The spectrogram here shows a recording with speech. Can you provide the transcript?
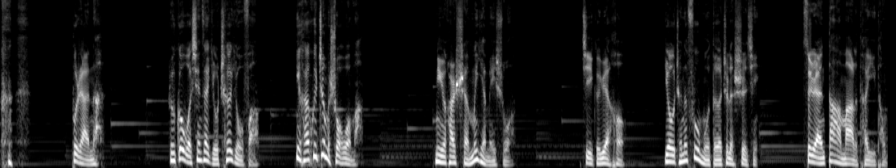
哼，不然呢？如果我现在有车有房，你还会这么说我吗？”女孩什么也没说。几个月后，有成的父母得知了事情，虽然大骂了他一通，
